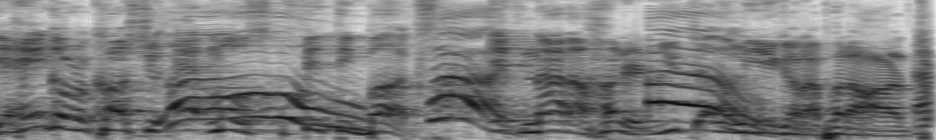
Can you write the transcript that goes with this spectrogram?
Your hangover costs you at most fifty bucks, fuck. if not a hundred. You telling me you're gonna put on three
